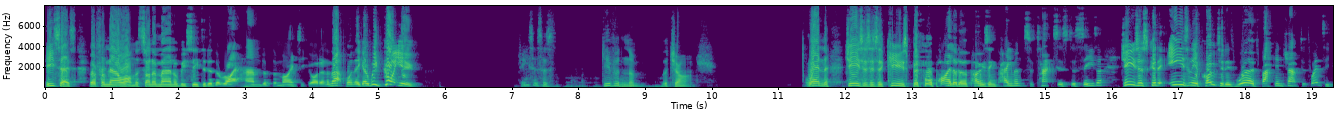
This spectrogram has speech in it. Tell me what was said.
He says, But from now on, the Son of Man will be seated at the right hand of the mighty God. And at that point, they go, We've got you. Jesus has given them the charge. When Jesus is accused before Pilate of opposing payments of taxes to Caesar, Jesus could easily have quoted his words back in chapter 20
